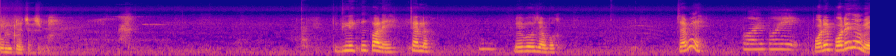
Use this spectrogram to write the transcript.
উল্টো চশমা। তিতলি কি করে? চলো। বেবেও যাব। যাবে? পরে পরে। যাবে?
